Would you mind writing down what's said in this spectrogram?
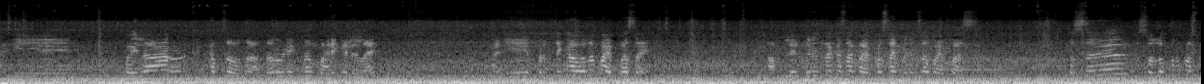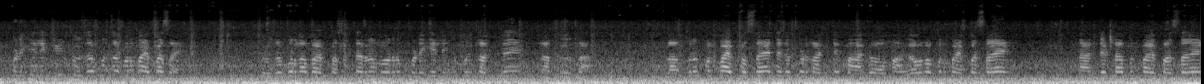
आणि पहिला रोड खपचा होता आता रोड एकदम भारी केलेला आहे आणि प्रत्येक गावाला बायपास आहे आपल्या मिरजला कसा बायपास आहे मिरजचा बायपास तसं सोलापूरपासून पुढे गेले की तुळजापूरचा पण बायपास आहे. तुळजापूरला बायपास टर्नवरून पुढे गेले की मग लागते लातूरला. लातूर पण बायपास आहे त्याच्या पुढे लागते महागाव. महागावला पण बायपास आहे. नांदेडला पण बायपास आहे.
